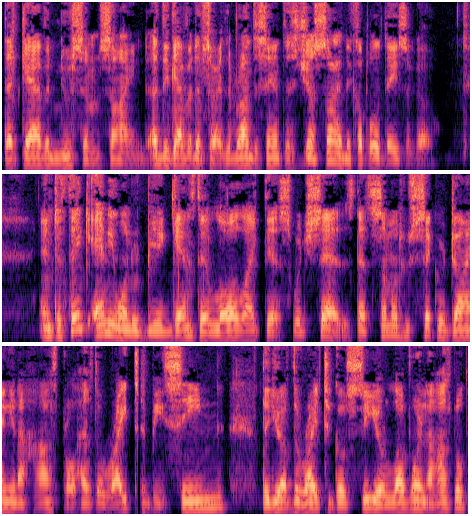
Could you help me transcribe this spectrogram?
that Gavin Newsom signed. Uh, the Gavin, I'm sorry, that Ron DeSantis just signed a couple of days ago. And to think anyone would be against a law like this, which says that someone who's sick or dying in a hospital has the right to be seen, that you have the right to go see your loved one in a hospital,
